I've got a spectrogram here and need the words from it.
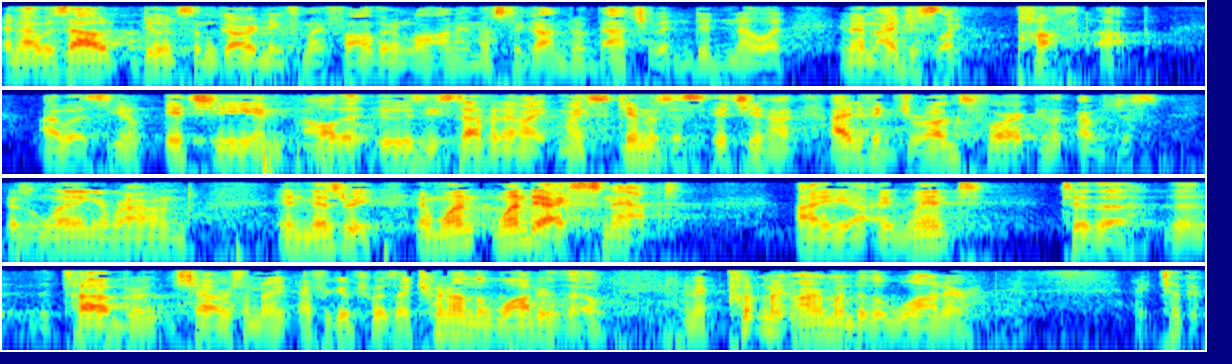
And I was out doing some gardening for my father-in-law, and I must have gotten to a batch of it and didn't know it. And I, I just like puffed up. I was, you know, itchy and all the oozy stuff, and my, my skin was just itchy, and I, I had to take drugs for it because I was just, I was laying around in misery. And one one day I snapped. I uh, I went to the, the the tub or the shower or something. I, I forget which was. I turned on the water though, and I put my arm under the water. and I took a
